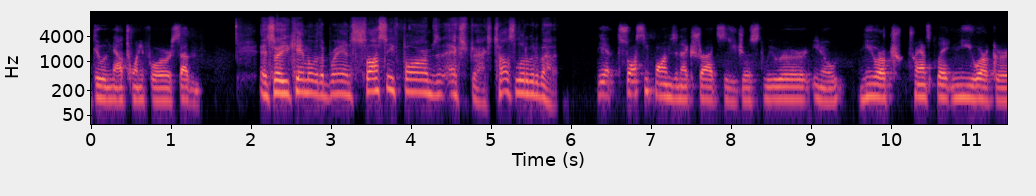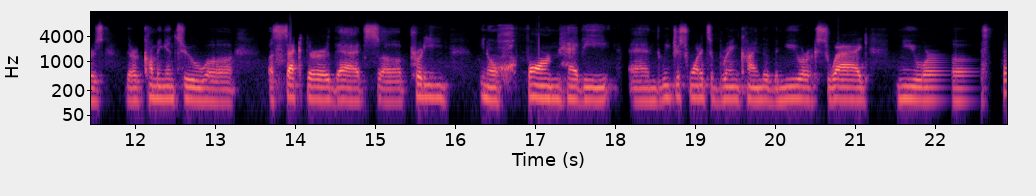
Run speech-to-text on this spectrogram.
doing now 24 seven. And so you came up with a brand, Saucey Farms and Extracts. Tell us a little bit about it. Yeah, Saucey Farms and Extracts is just we were, you know, New York transplant New Yorkers. They're coming into uh, a sector that's uh, pretty, you know, farm heavy, and we just wanted to bring kind of the New York swag, New York. Uh,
